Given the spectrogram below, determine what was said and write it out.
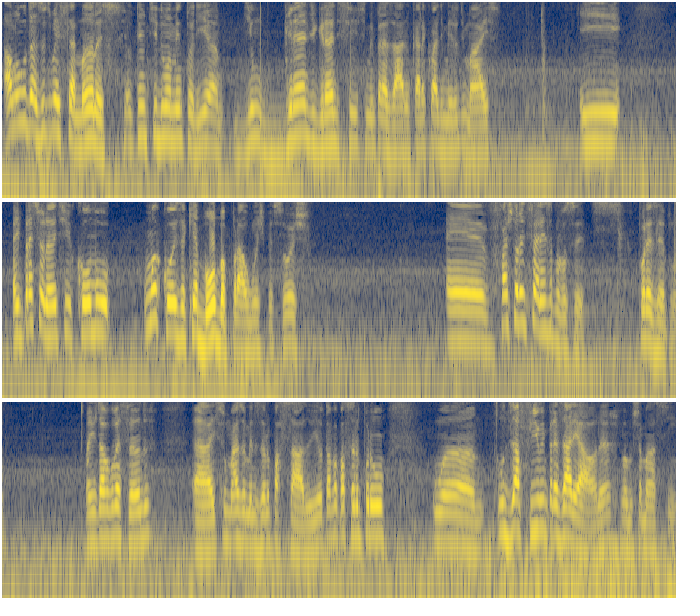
ao longo das últimas semanas, eu tenho tido uma mentoria de um grande, grandíssimo empresário, um cara que eu admiro demais. E é impressionante como uma coisa que é boba para algumas pessoas é, faz toda a diferença para você. Por exemplo, a gente estava conversando, uh, isso mais ou menos ano passado, e eu estava passando por um, uma, um desafio empresarial, né? Vamos chamar assim.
